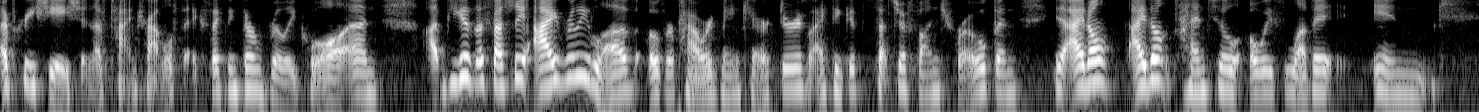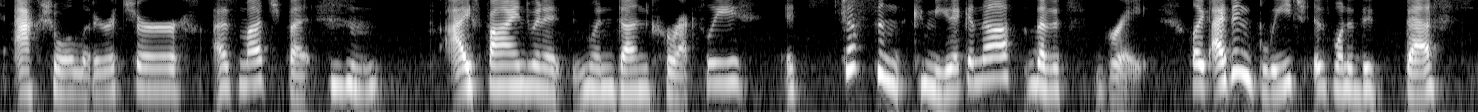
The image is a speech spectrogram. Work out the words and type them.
appreciation of time travel fics. I think they're really cool, and uh, because especially I really love overpowered main characters. I think it's such a fun trope, and you know, I don't I don't tend to always love it in actual literature as much, but Mm-hmm. I find when it when done correctly, it's just comedic enough that it's great. Like I think Bleach is one of the best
